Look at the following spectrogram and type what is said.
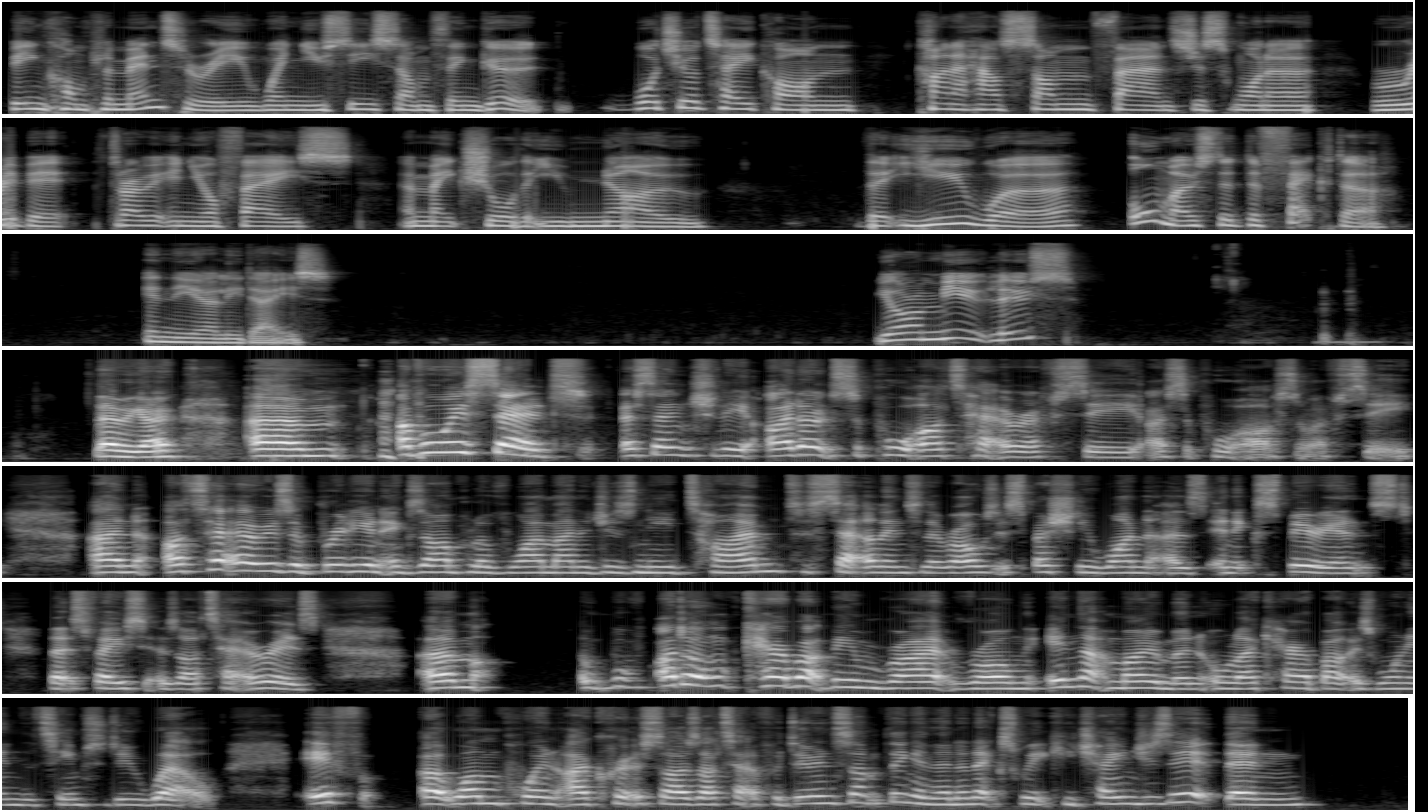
being complimentary when you see something good. What's your take on kind of how some fans just want to rib it, throw it in your face, and make sure that you know that you were almost a defector in the early days? You're on mute, Luce. There we go. Um, I've always said, essentially, I don't support Arteta FC. I support Arsenal FC. And Arteta is a brilliant example of why managers need time to settle into their roles, especially one as inexperienced, let's face it, as Arteta is. Um, I don't care about being right, wrong. In that moment, all I care about is wanting the team to do well. If at one point I criticize Arteta for doing something and then the next week he changes it, then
